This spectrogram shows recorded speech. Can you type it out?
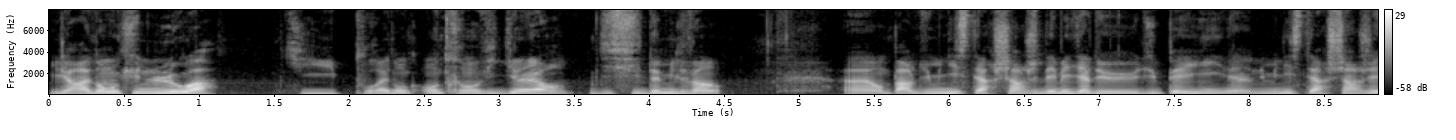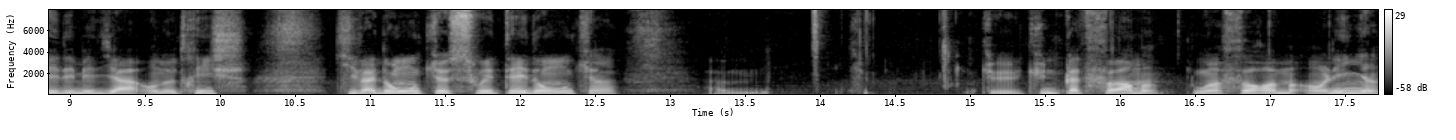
il y aura donc une loi qui pourrait donc entrer en vigueur d'ici 2020. Euh, on parle du ministère chargé des médias du, pays, euh, du ministère chargé des médias en Autriche, qui va donc souhaiter donc euh, qu'une plateforme ou un forum en ligne,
